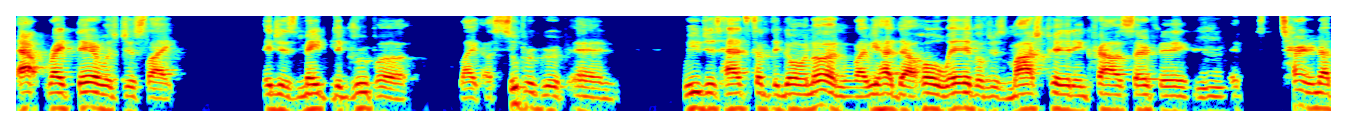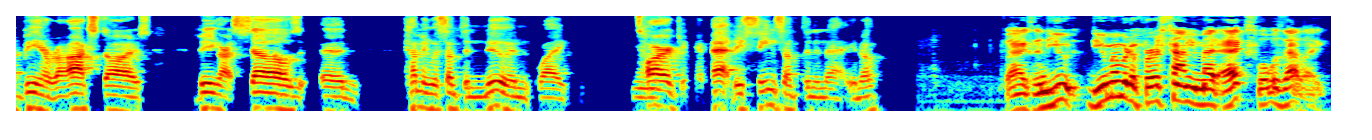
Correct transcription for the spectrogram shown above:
that right there was just like it just made the group a like a super group and we just had something going on. Like we had that whole wave of just mosh pitting, crowd surfing, mm-hmm. and turning up, being rock stars, being ourselves, and coming with something new. And like mm-hmm. Tark and Matt, they seen something in that, you know. Facts. And do you do you remember the first time you met X? What was that like?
